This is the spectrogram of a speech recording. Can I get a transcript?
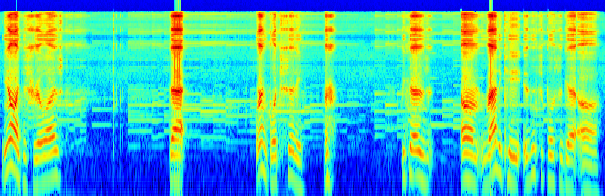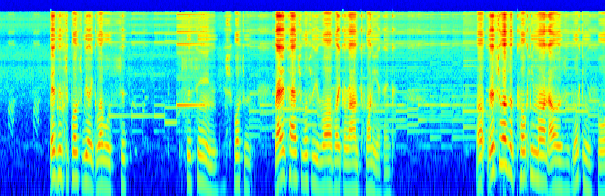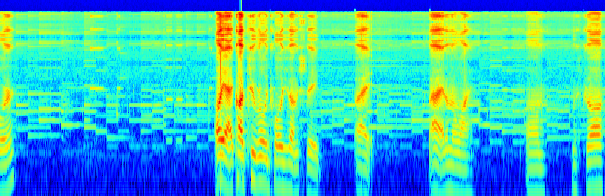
You know, I just realized that we're in Glitch City. because, um, Raticate isn't supposed to get, uh, isn't supposed to be, like, level 16. It's supposed to, Rattatat's supposed to evolve, like, around 20, I think. Well, this was a Pokemon I was looking for. Oh yeah, I caught two roly-polies on mistake. I, I don't know why. Um, withdraw.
